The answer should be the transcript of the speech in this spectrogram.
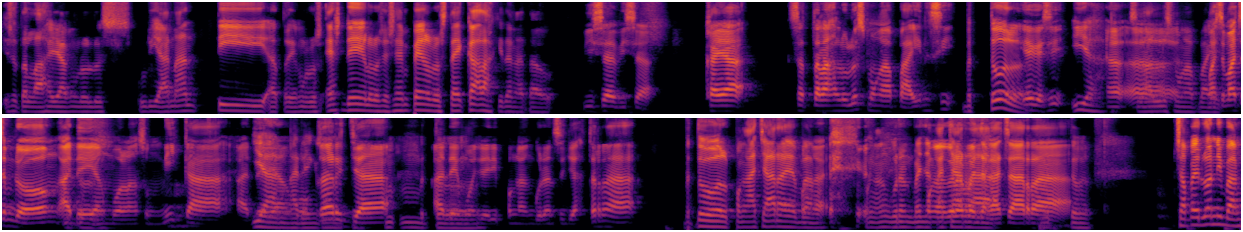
setelah yang lulus kuliah nanti atau yang lulus SD, lulus SMP, lulus TK lah kita nggak tahu. Bisa bisa. Kayak setelah lulus mau ngapain sih? Betul. Iya gak sih? Iya, ah. setelah lulus mau ngapain? Macem-macem dong. Ada Betul. yang mau langsung nikah, ada Iya, yang ada mau yang kerja, betul. ada yang mau jadi pengangguran sejahtera, Betul, pengacara ya, Bang. penga- Pengangguran banyak pengangguran acara. banyak acara. Betul. Sampai duluan nih, Bang.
